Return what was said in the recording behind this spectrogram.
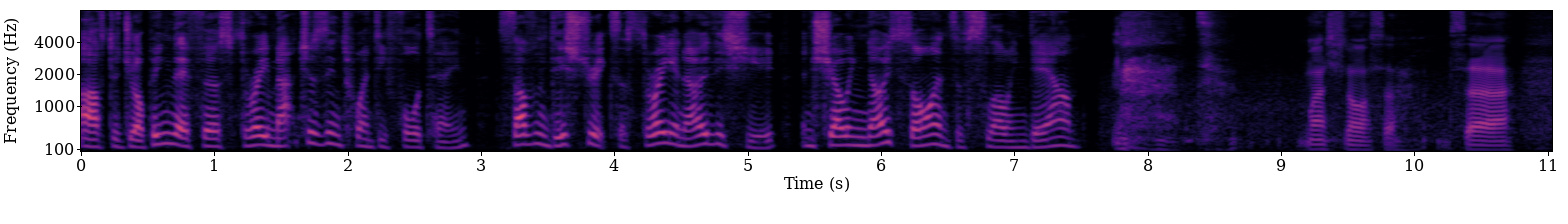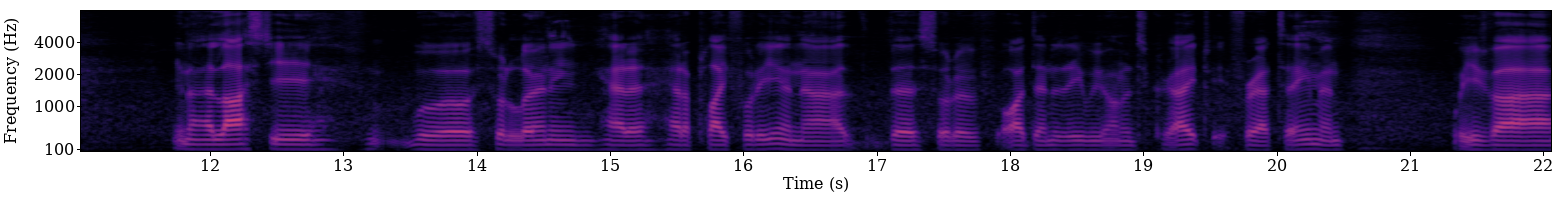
After dropping their first three matches in 2014, Southern Districts are 3 0 this year and showing no signs of slowing down. Much nicer. It's, uh, you know, last year we were sort of learning how to how to play footy and uh, the sort of identity we wanted to create for our team and we've uh,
